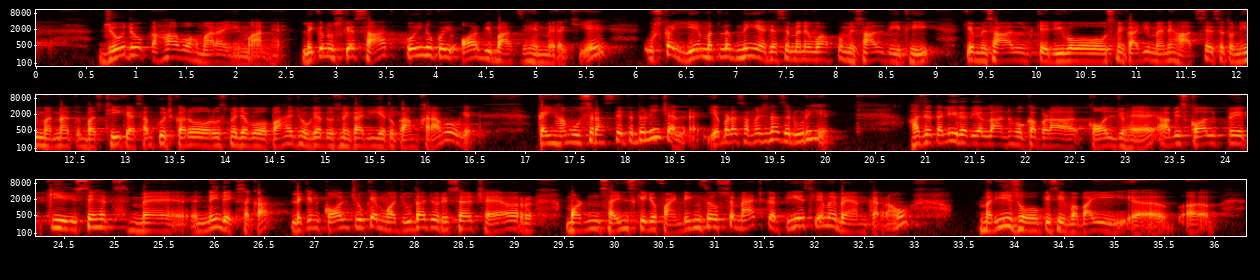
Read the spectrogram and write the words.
جو جو کہا وہ ہمارا ایمان ہے۔ لیکن اس کے ساتھ کوئی نہ کوئی اور بھی بات ذہن میں رکھیے اس کا یہ مطلب نہیں ہے، جیسے میں نے وہ آپ کو مثال دی تھی کہ مثال کے جی وہ اس نے کہا جی میں نے حادثے سے تو نہیں مرنا، تو بس ٹھیک ہے، سب کچھ کرو اور اس میں جب وہ اپاہج ہو گیا تو اس نے کہا جی یہ تو کام خراب ہو گیا۔ کہیں ہم اس راستے پہ تو نہیں چل رہے، یہ بڑا سمجھنا ضروری ہے۔ حضرت علی رضی اللہ عنہ کا بڑا کال جو ہے، اب اس کال پہ کی صحت میں نہیں دیکھ سکا، لیکن کال چونکہ موجودہ جو ریسرچ ہے اور ماڈرن سائنس کی جو فائنڈنگز ہے اس سے میچ کرتی ہے، اس لیے میں بیان کر رہا ہوں۔ مریض ہو، کسی وبائی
